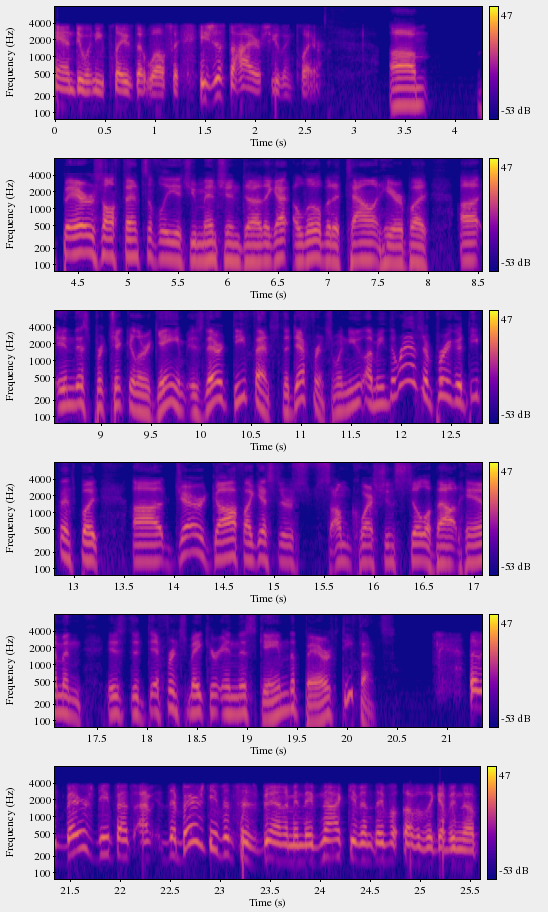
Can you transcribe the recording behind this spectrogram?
can do, and he plays that well. So he's just a higher ceiling player. Um, Bears offensively, as you mentioned, uh, they got a little bit of talent here, but uh, in this particular game, is their defense the difference? When you, I mean, the Rams have pretty good defense, but uh, Jared Goff, I guess there's some questions still about him, and is the difference maker in this game the Bears defense? The Bears defense. I mean, the Bears defense has been. I mean, they've not given. They've uh, given up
